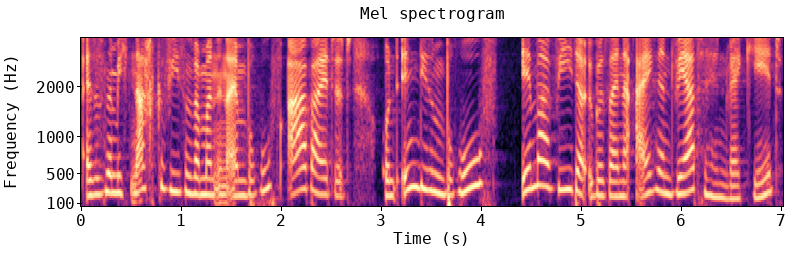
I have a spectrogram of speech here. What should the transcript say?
Es ist nämlich nachgewiesen, wenn man in einem Beruf arbeitet und in diesem Beruf immer wieder über seine eigenen Werte hinweggeht,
